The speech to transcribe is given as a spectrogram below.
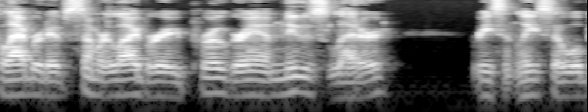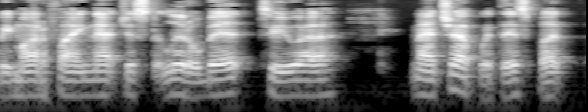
Collaborative Summer Library Program newsletter recently, so we'll be modifying that just a little bit to uh, match up with this. But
